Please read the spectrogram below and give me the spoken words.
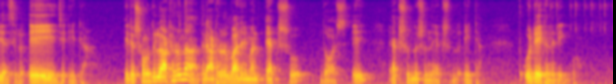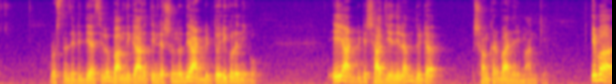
দেওয়া ছিল। এই যে এইটা, এটা সমতুল্য আঠারো না? তাহলে আঠারোর বাইনারি মান একশো দশ, এই এক শূন্য শূন্য এক শূন্য, এইটা। তো ওইটা এখানে লিখব। প্রশ্নে যেটি দেওয়া ছিল, বাম দিকে আরও তিনটা শূন্য দিয়ে আট বিট তৈরি করে নিব। এই আট বিটে সাজিয়ে নিলাম দুইটা সংখ্যার বাইনারি মানকে এবার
